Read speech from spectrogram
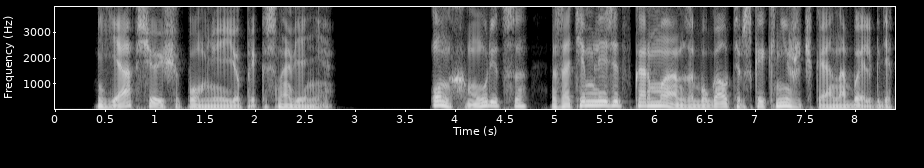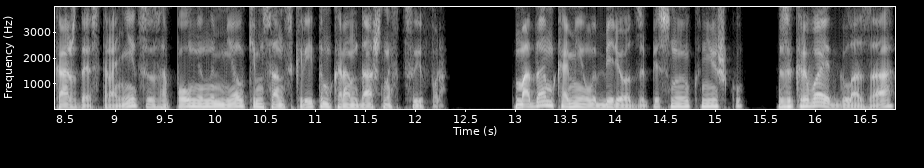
— «я все еще помню ее прикосновение». Он хмурится, затем лезет в карман за бухгалтерской книжечкой «Аннабель», где каждая страница заполнена мелким санскритом карандашных цифр. Мадам Камила берет записную книжку, закрывает глаза,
